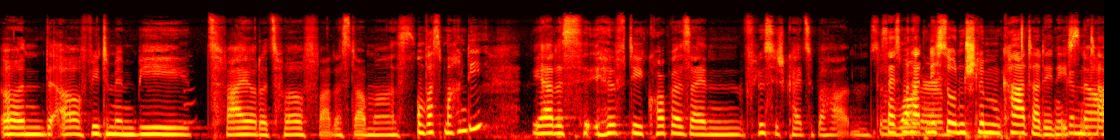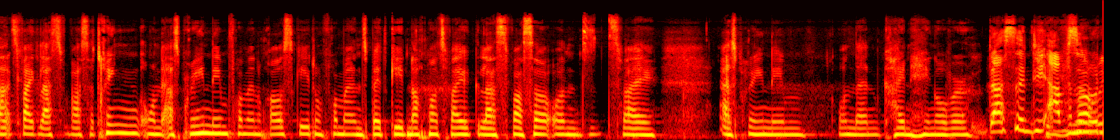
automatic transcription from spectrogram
Und auch Vitamin B2 oder 12 war das damals. Und was machen die? Ja, das hilft die Körper, seine Flüssigkeit zu behalten. Das heißt, man hat nicht so einen schlimmen Kater den nächsten genau, Tag. zwei Glas Wasser trinken und Aspirin nehmen, bevor man rausgeht und bevor man ins Bett geht, nochmal zwei Glas Wasser und zwei Aspirin nehmen und dann kein Hangover. Das sind die absoluten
